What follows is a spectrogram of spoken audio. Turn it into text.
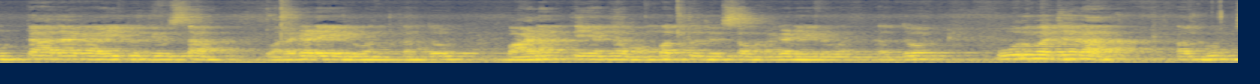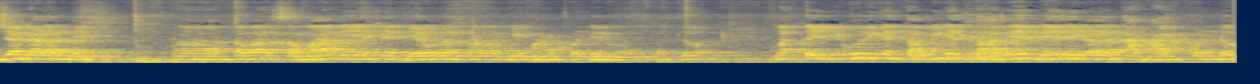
ಮುಟ್ಟಾದಾಗ ಐದು ದಿವಸ ಹೊರಗಡೆ ಇರುವಂಥದ್ದು, ಬಾಣಂತಿಯನ್ನ ಒಂಬತ್ತು ದಿವಸ ಹೊರಗಡೆ ಇರುವಂಥದ್ದು. ಪೂರ್ವಜರ ಗುಜ್ಜಗಳನ್ನೇ ಅಥವಾ ಸಮಾಧಿಯನ್ನೇ ದೇವರನ್ನವಾಗಿ ಮಾಡಿಕೊಂಡಿರುವಂಥದ್ದು. ಮತ್ತೆ ಇವರಿಗೆ ತಮಗೆ ತಾವೇ ಬೇಲಿಗಳನ್ನ ಹಾಕೊಂಡು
